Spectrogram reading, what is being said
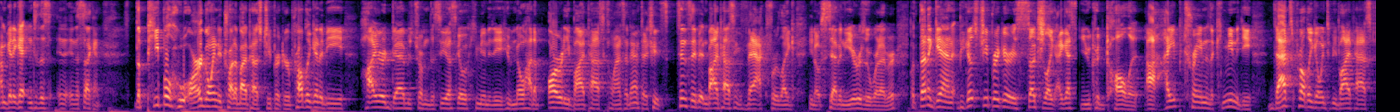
I'm going to get into this in, in a second the people who are going to try to bypass Cheatbreaker are probably going to be higher devs from the CSGO community who know how to already bypass clients and anti-cheats since they've been bypassing VAC for like, you know, seven years or whatever. But then again, because Cheatbreaker is such like, I guess you could call it a hype train in the community, that's probably going to be bypassed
